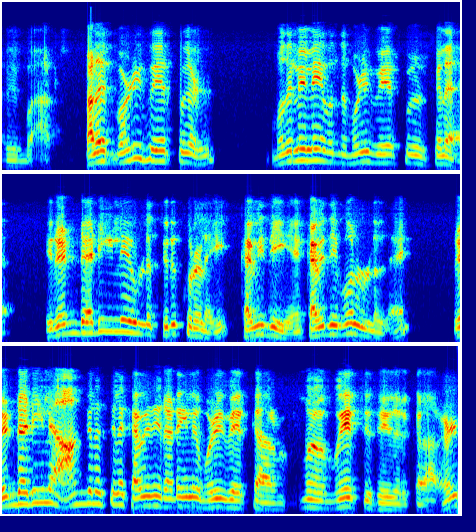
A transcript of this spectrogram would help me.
அது பல மொழிபெயர்ப்புகள் முதலிலே வந்த மொழிபெயர்ப்புகள் சில இரண்டு அடியிலே உள்ள திருக்குறளை கவிதையை கவிதை போல் உள்ளதை. ரெண்டு அடியில ஆங்கிலத்தில் கவிதை நடையில மொழிபெயர்க்க முயற்சி செய்திருக்கிறார்கள்.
